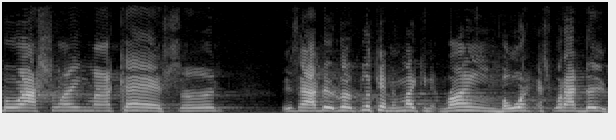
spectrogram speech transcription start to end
boy, I sling my cash, son. This is how I do it. Look, look at me making it rain, boy. That's what I do.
